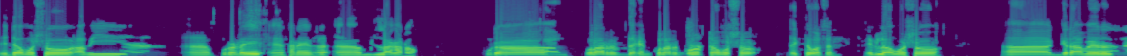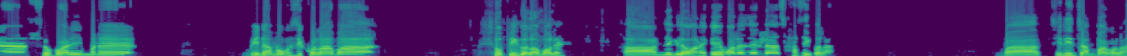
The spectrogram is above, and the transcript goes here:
এটা অবশ্য আমি পুরাটাই এখানে লাগানো। পুরা কলার, দেখেন কলার গ্রোথটা অবশ্য দেখতে পাচ্ছেন। এগুলো অবশ্য গ্রামের সুপারি মানে বিনা মুখোশি কলা বা সপি কলা বলে। আর যেগুলো অনেকেই বলে যেগুলো ছাসি কলা বা চিনি চাম্পা কলা।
